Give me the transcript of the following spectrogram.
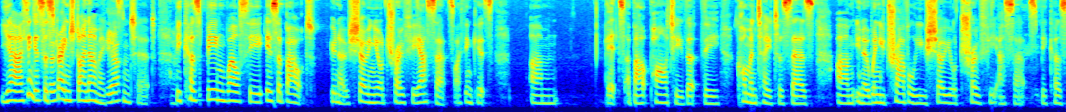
Yeah, I think it's a strange dynamic, yeah. isn't it? Because being wealthy is about, you know, showing your trophy assets. I think it's um, it's about party that the commentator says, um, you know, when you travel, you show your trophy assets because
